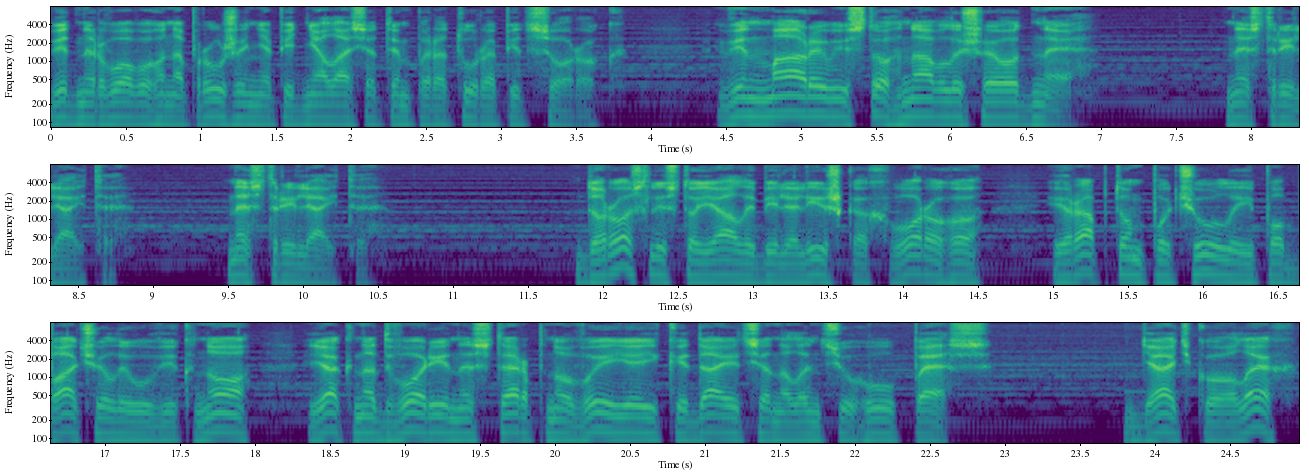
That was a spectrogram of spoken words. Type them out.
від нервового напруження піднялася температура під сорок. Він марив і стогнав лише одне Не стріляйте, не стріляйте. Дорослі стояли біля ліжка хворого і раптом почули і побачили у вікно, як на дворі нестерпно виє і кидається на ланцюгу пес. Дядько Олег,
